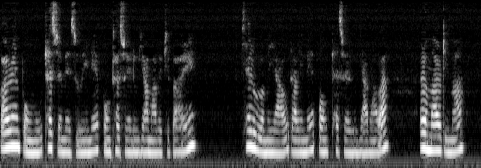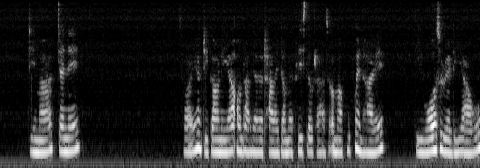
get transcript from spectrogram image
current ပုံကိုထပ်ဆွဲမယ်ဆိုရင်လည်းပုံထပ်ဆွဲလို့ရမှာပဲဖြစ်ပါတယ် ဖြတ်လို့တော့မရဘူးဒါပေမဲ့ပုံထက်ဆွဲလို့ရမှာပါအဲ့တော့မတို့ဒီမှာဒီမှာကျန်နေ sorry ဒီကောင်လေးက on ထားပြတော့ထားလိုက်တော့မယ် freeze လုပ်ထားဆိုအမှခုဖွင့်ထားတယ်ဒီ wall ဆိုတဲ့ layer ကို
